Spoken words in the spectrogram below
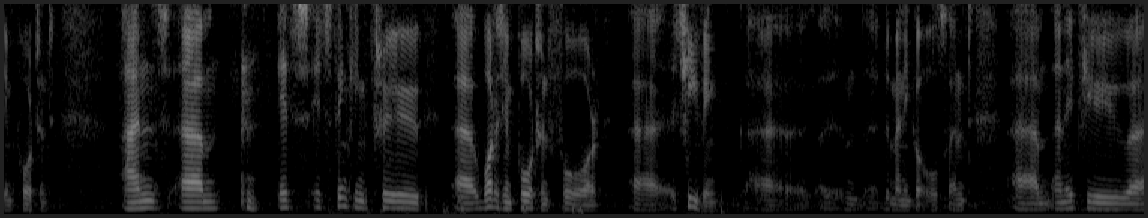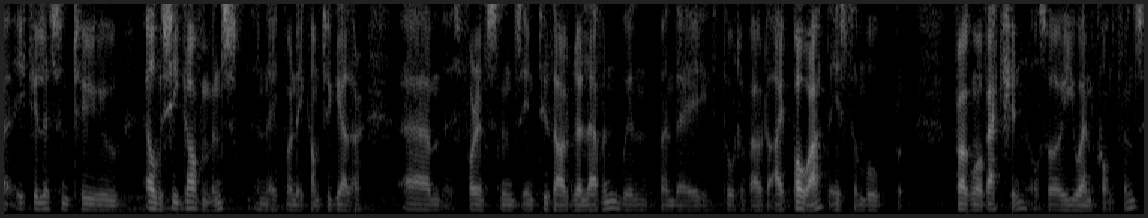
important. And um, it's, it's thinking through what is important for achieving the many goals. And Um, and if you uh, if you listen to LDC governments and when they come together, um, for instance, in 2011 when when they thought about IPOA, the Istanbul Program of Action, also a UN conference,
